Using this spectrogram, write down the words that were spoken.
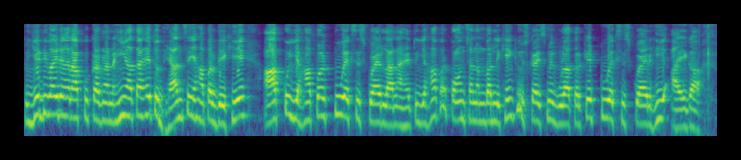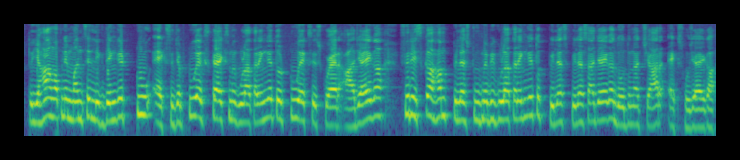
तो ये डिवाइड अगर आपको करना नहीं आता है तो ध्यान से यहाँ पर देखिए, आपको यहाँ पर टू एक्स स्क्वायर लाना है। तो यहाँ पर कौन सा नंबर लिखें कि उसका इसमें गुणा करके टू एक्स स्क्वायर ही आएगा। तो यहाँ हम अपने मन से लिख देंगे टू एक्स जब टू एक्स का एक्स में गुणा करेंगे तो टू एक्स स्क्वायर आ जाएगा। फिर इसका हम प्लस टू में भी गुणा करेंगे तो प्लस प्लस आ जाएगा, दो दुना चार एक्स हो जाएगा।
